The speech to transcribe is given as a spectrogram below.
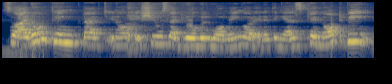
So i don't think that you know issues like global warming or anything else cannot be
